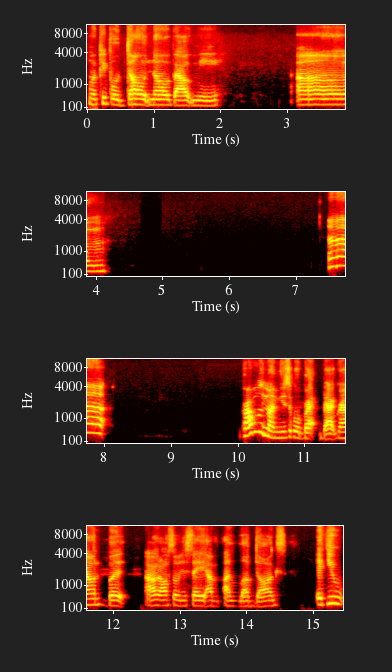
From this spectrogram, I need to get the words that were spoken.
What people don't know about me. Um. Uh, probably my musical bra- background, but I would also just say I, I love dogs. If you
